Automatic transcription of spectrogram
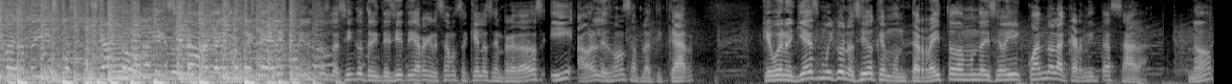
y bailando y después buscando. Dice, no, ya le contesté. 7 minutos, las 5.37, ya regresamos aquí a Los Enredados y ahora les vamos a platicar que bueno, ya es muy conocido que en Monterrey todo el mundo dice, oye, ¿cuándo la carnita asada? ¿No?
